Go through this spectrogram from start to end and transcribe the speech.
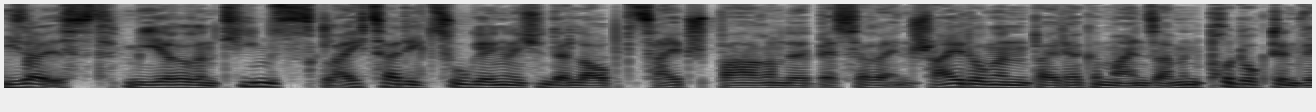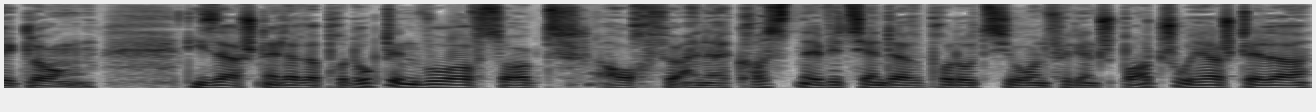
Dieser ist mehreren Teams gleichzeitig zugänglich und erlaubt zeitsparende, bessere Entscheidungen bei der gemeinsamen Produktentwicklung. Dieser schnellere Produktentwurf sorgt auch für eine kosteneffizientere Produktion für den Sportschuhhersteller.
